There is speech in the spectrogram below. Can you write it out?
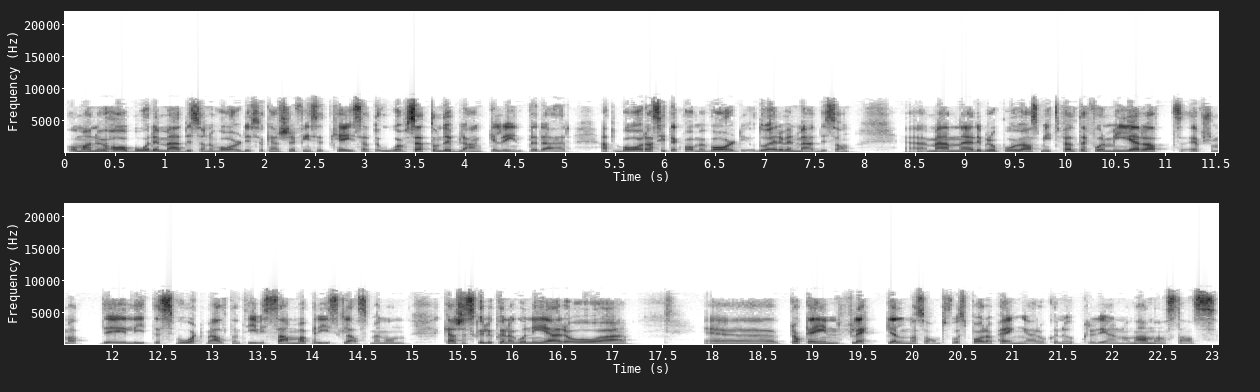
om man nu har både Madison och Vardy så kanske det finns ett case att oavsett om det är blank eller inte där, att bara sitta kvar med Vardy och då är det väl Madison. Eh, men eh, det beror på hur hans mittfält är formerat eftersom att det är lite svårt med alternativ i samma prisklass. Men hon kanske skulle kunna gå ner och eh, plocka in fläck eller något sånt för att spara pengar och kunna uppgradera någon annanstans.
